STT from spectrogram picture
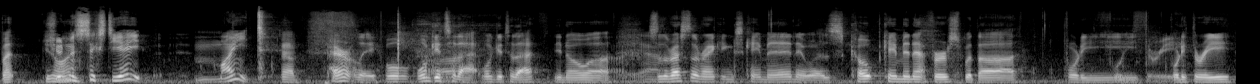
but you shooting know a 68 might. apparently, we'll we'll get to that. We'll get to that. You know, uh, yeah. so the rest of the rankings came in. It was Cope came in at first with a 40, 43. 43.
